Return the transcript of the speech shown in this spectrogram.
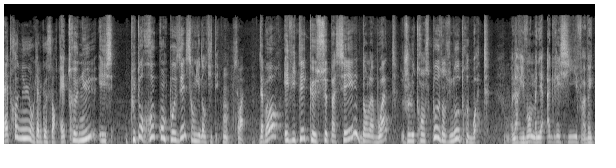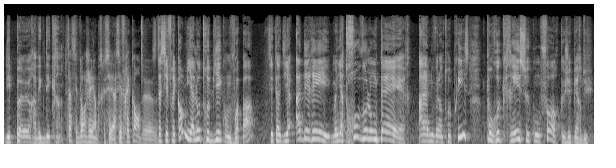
Être nu en quelque sorte. Être nu et plutôt recomposer son identité. Hum, c'est vrai. D'abord, éviter que ce passé dans la boîte, je le transpose dans une autre boîte en arrivant de manière agressive, avec des peurs, avec des craintes. Ça, c'est danger, hein, parce que c'est assez fréquent. De... C'est assez fréquent, mais il y a l'autre biais qu'on ne voit pas, c'est-à-dire adhérer de manière trop volontaire à la nouvelle entreprise pour recréer ce confort que j'ai perdu.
